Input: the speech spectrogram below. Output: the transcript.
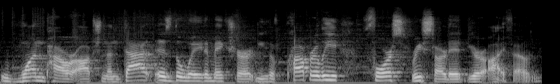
one power option and that is the way to make sure you have properly force restarted your iPhone.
